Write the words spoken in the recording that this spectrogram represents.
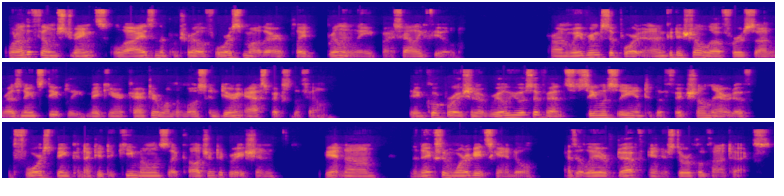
One of the film's strengths lies in the portrayal of Forrest's mother, played brilliantly by Sally Field. Her unwavering support and unconditional love for her son resonates deeply, making her character one of the most endearing aspects of the film. The incorporation of real U.S. events seamlessly into the fictional narrative with Forrest being connected to key moments like college integration, Vietnam, the Nixon Watergate scandal, as a layer of depth and historical context.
